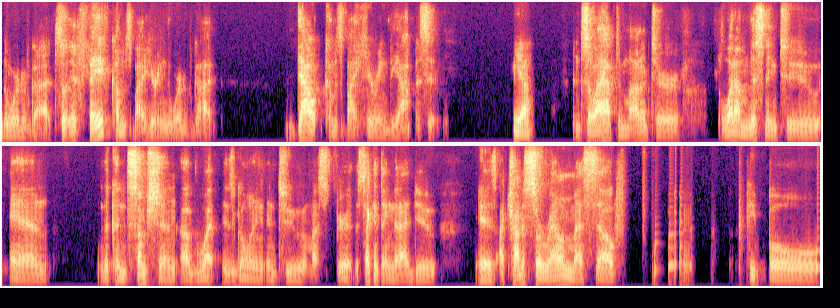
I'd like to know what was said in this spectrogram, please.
the word of God. So if faith comes by hearing the word of God, doubt comes by hearing the opposite. Yeah. And so I have to monitor what I'm listening to and the consumption of what is going into my spirit. The second thing that I do is I try to surround myself with people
